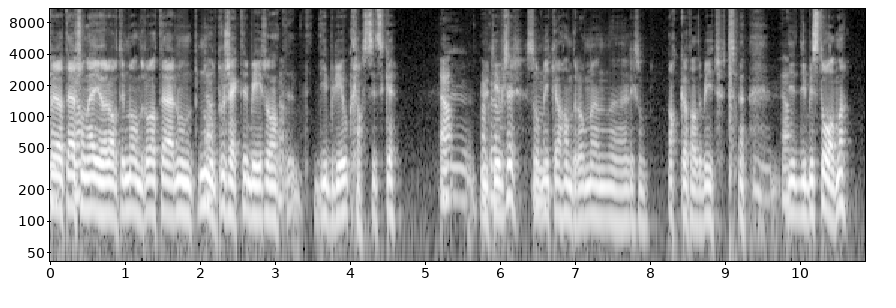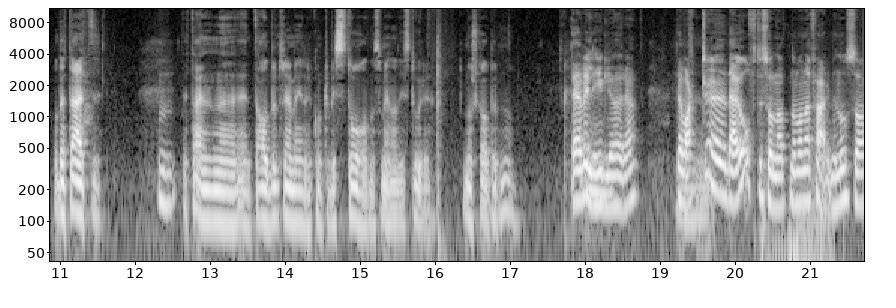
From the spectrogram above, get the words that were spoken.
For at det er ja. sånn jeg gjør av og til med andre, òg, at det er noen, noen Ja. prosjekter blir sånn at de blir jo klassiske Ja. Mm. Utgivelser, som Mm. ikke handler om en, eh, liksom, akkurat da det blir gitt ut. De, de blir stående. Og dette er, et, Mm. dette er en, eh, et album som jeg mener kommer til å bli stående som en av de store norske albumene. Det er veldig hyggelig å høre. Det, vært, eh, det er jo ofte sånn at når man er ferdig med noe, så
